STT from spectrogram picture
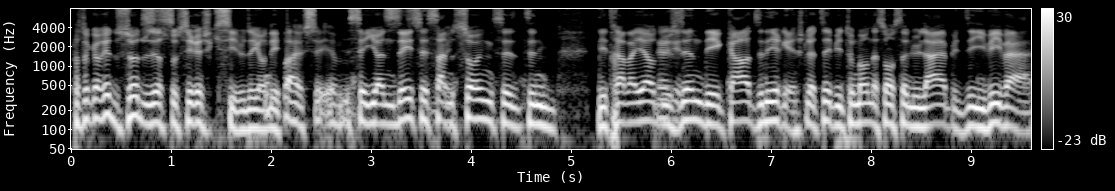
Parce que la Corée du Sud, c'est aussi riche qu'ici. Ouais, c'est, euh, C'est Hyundai, c'est Samsung, c'est des travailleurs d'usine, des cadres, c'est des riches, là, puis tout le monde a son cellulaire, puis ils vivent à.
